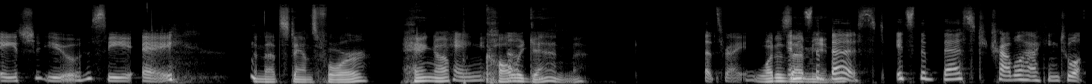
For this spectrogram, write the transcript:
H U C A. and that stands for hang up Hang call up. again That's right. what does and that it's mean the best. It's the best travel hacking tool.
